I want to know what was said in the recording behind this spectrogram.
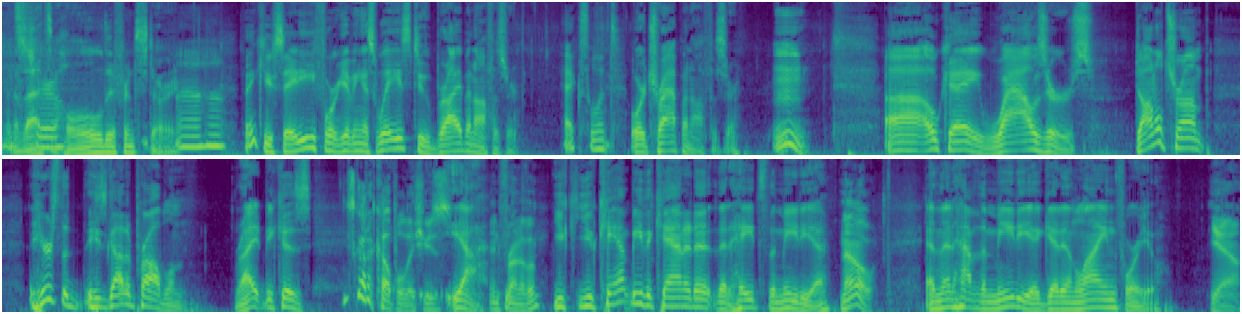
Now that's, that's true. a whole different story. Uh-huh. Thank you, Sadie, for giving us ways to bribe an officer Excellent. or trap an officer. Mm. Uh, okay, wowzers. Donald Trump. Here's the. He's got a problem, right? Because He's got a couple issues. Yeah. In front of him. you you can't be the candidate that hates the media No. and then have the media get in line for you. Yeah.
